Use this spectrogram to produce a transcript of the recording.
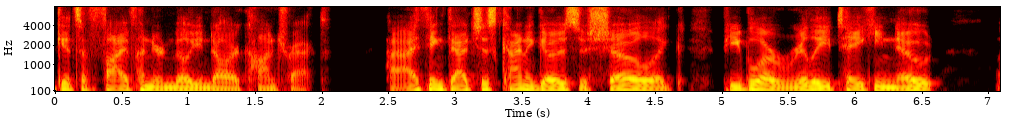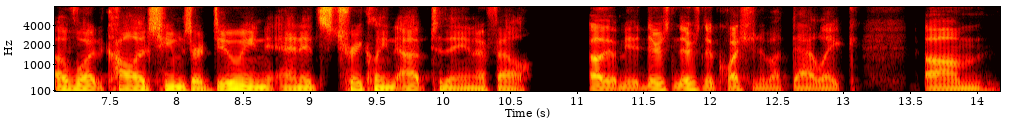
gets a five hundred million dollar contract. I think that just kind of goes to show like people are really taking note of what college teams are doing, and it's trickling up to the NFL. Oh, I mean, there's there's no question about that. Like, um,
